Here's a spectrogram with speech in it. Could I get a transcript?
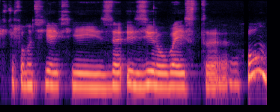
стосовно цієї всієї Zero Waste е, Home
